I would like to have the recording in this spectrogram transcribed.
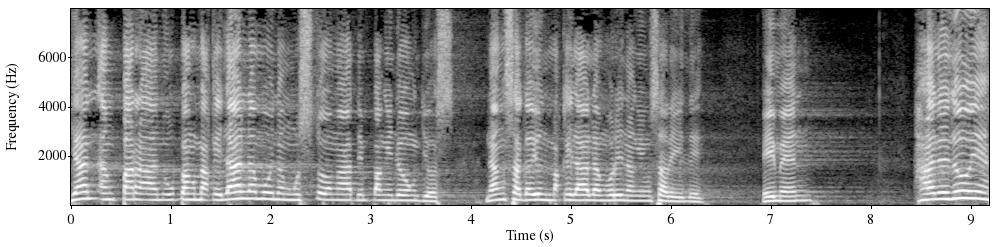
yan ang paraan upang makilala mo ng gusto ang ating Panginoong Diyos nang sa gayon makilala mo rin ang iyong sarili. Amen? Hallelujah!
